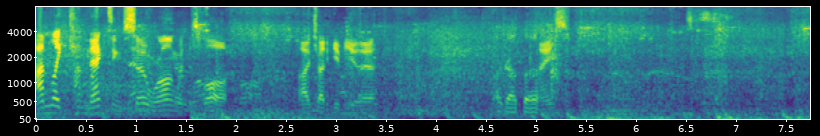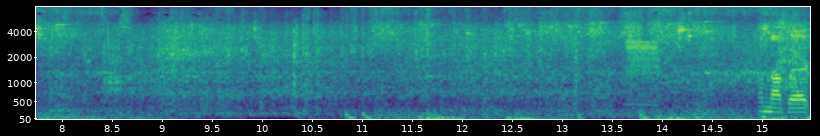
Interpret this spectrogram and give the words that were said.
I'm like connecting so wrong with this ball. I tried to give you that. I got that. Nice. I'm not back.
